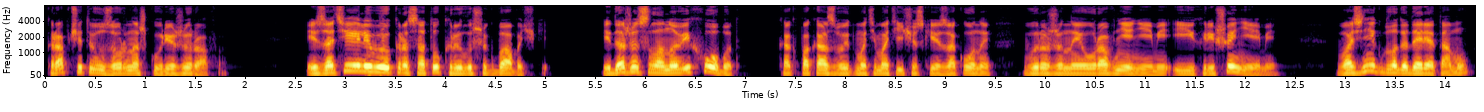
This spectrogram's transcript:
крапчатый узор на шкуре жирафа. И затейливую красоту крылышек бабочки. И даже слоновий хобот, как показывают математические законы, выраженные уравнениями и их решениями, возник благодаря тому,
